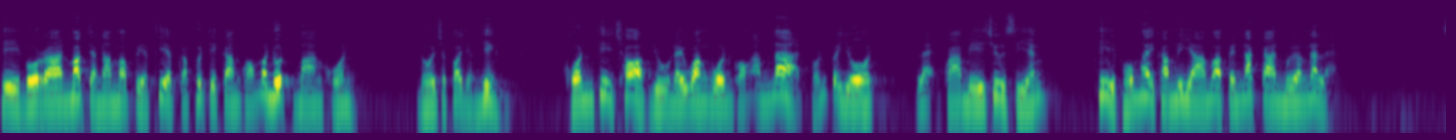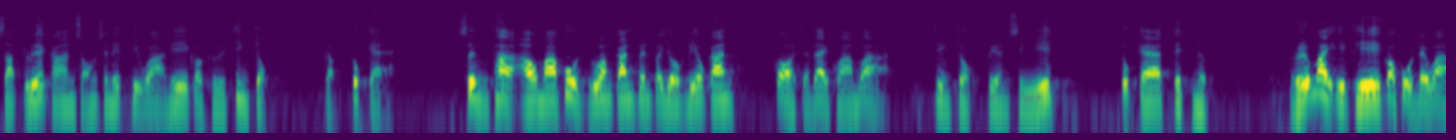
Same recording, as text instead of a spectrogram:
ที่โบราณมักจะนำมาเปรียบเทียบกับพฤติกรรมของมนุษย์บางคน โดยเฉพาะอย่างยิ่ง คนที่ชอบอยู่ในวังวนของอำนาจผลประโยชน์ และความมีชื่อเสียง ที่ผมให้คำนิยามว่าเป็นนักการเมืองนั่นแหละ สัตว์เลื้อยคลานสองชนิดที่ว่านี้ก็คือจิ้งจกกับตุ๊กแก ซึ่งถ้าเอามาพูดรวมกันเป็นประโยคเดียวกัน ก็จะได้ความว่าจิ้งจกเปลี่ยนสี ตุ๊กแกติดหนึบ หรือไม่อีกทีก็พูดได้ว่า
